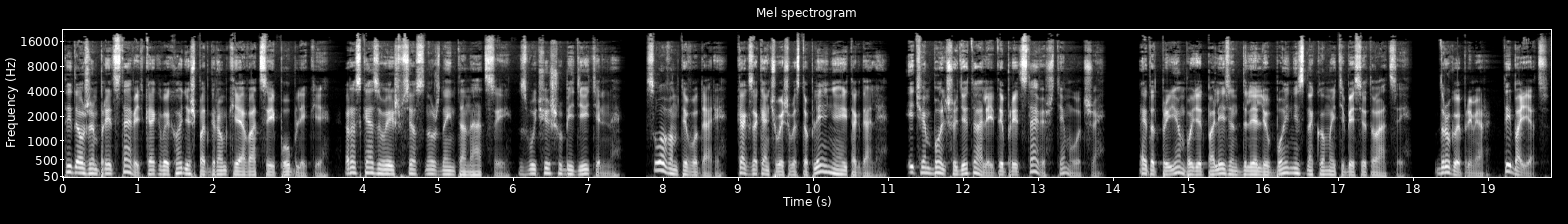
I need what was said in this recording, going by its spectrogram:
Ты должен представить, как выходишь под громкие овации публики, рассказываешь все с нужной интонацией, звучишь убедительно. Словом, ты в ударе, как заканчиваешь выступление и так далее. И чем больше деталей ты представишь, тем лучше. Этот прием будет полезен для любой незнакомой тебе ситуации. Другой пример. Ты боец.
